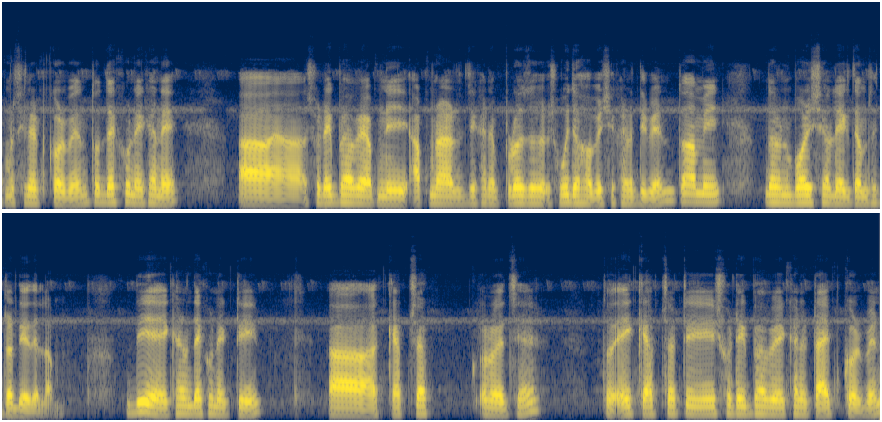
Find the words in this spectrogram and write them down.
আপনি সিলেক্ট করবেন। তো দেখুন এখানে সঠিকভাবে আপনি আপনার যেখানে প্রয়োজন সুবিধা হবে সেখানে দিবেন। তো আমি ধরুন বরিশালে এক্সাম সেন্টার দিয়ে দিলাম। দিয়ে এখানে দেখুন একটি ক্যাপচা রয়েছে। তো এই ক্যাপচারটি সঠিকভাবে এখানে টাইপ করবেন।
